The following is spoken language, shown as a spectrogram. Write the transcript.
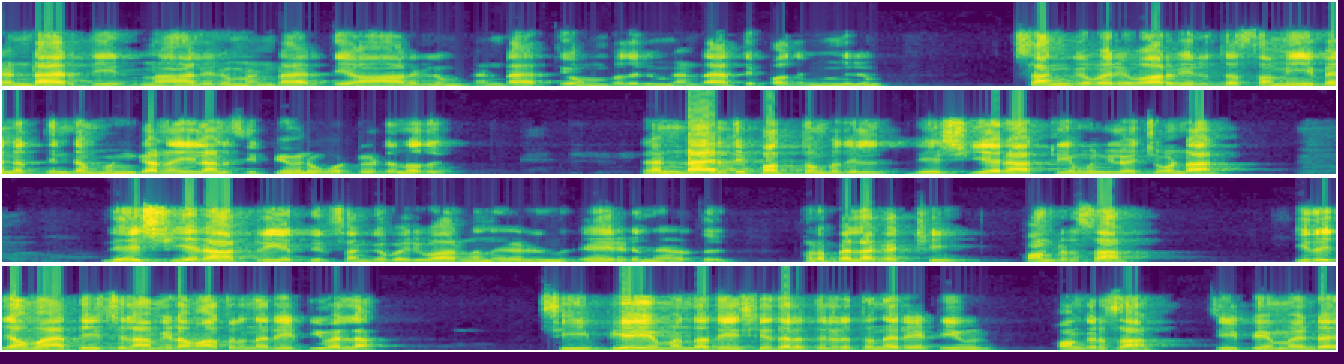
രണ്ടായിരത്തി നാലിലും രണ്ടായിരത്തി ആറിലും രണ്ടായിരത്തി ഒമ്പതിലും രണ്ടായിരത്തി പതിനൊന്നിലും സംഘപരിവാർ വിരുദ്ധ സമീപനത്തിന്റെ മുൻഗണനയിലാണ് സി പി എമ്മിന് വോട്ട് കിട്ടുന്നത്. രണ്ടായിരത്തി പത്തൊമ്പതിൽ ദേശീയ രാഷ്ട്രീയം മുന്നിൽ വെച്ചുകൊണ്ടാണ് ദേശീയ രാഷ്ട്രീയത്തിൽ സംഘപരിവാറിന് നേരിടുന്ന നേരിടുന്നിടത്ത് പ്രബല കക്ഷി കോൺഗ്രസ് ആണ് ഇത് ജമാഅത്തെ ഇസ്ലാമിയുടെ മാത്രം നെറേറ്റീവ് അല്ല. സി പി ഐ എം എന്ന ദേശീയ തലത്തിലെടുത്ത നെറേറ്റീവ് കോൺഗ്രസ് ആണ് സി പി എമ്മിന്റെ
